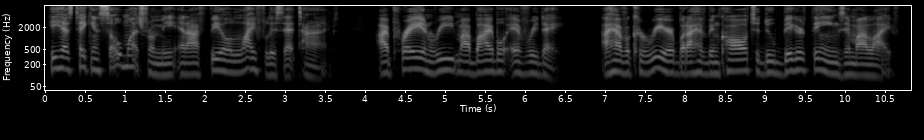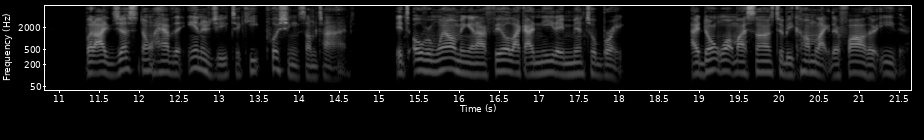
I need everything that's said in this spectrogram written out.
He has taken so much from me, and I feel lifeless at times. I pray and read my Bible every day. I have a career, but I have been called to do bigger things in my life. But I just don't have the energy to keep pushing sometimes. It's overwhelming, and I feel like I need a mental break. I don't want my sons to become like their father either.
